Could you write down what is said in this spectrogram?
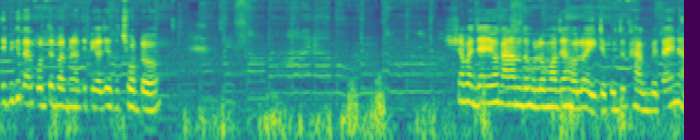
দীপিকা তার করতে পারবে না, দীপিকা যেহেতু ছোট। সবাই যাই হোক, আনন্দ হলো, মজা হলো, এইটুকুই তো থাকবে, তাই না?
